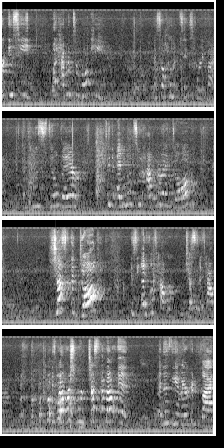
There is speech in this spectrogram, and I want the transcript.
is he? What happened to Rocky? I saw him at 6.45, and he was still there. Did anyone see what happened to my dog? Just a dog? Is the Eiffel Tower just a tower? Is Mount Rushmore just a mountain? And is the American flag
